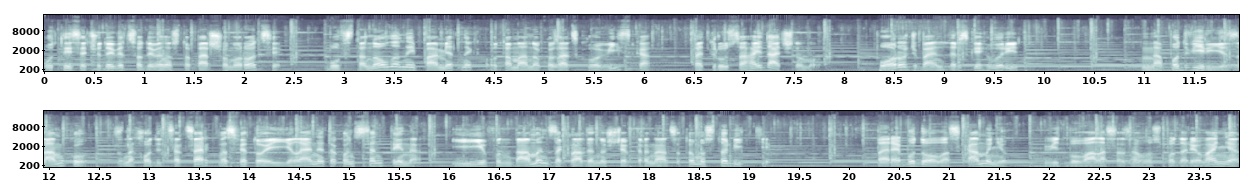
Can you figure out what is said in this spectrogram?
у 1991 році був встановлений пам'ятник отаману козацького війська Петру Сагайдачному поруч Бендерських воріт. На подвір'ї замку знаходиться церква святої Єлени та Константина. Її фундамент закладено ще в 13 столітті. Перебудова з каменю відбувалася за господарювання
